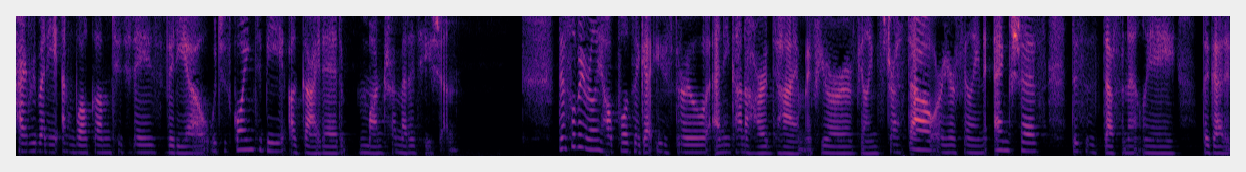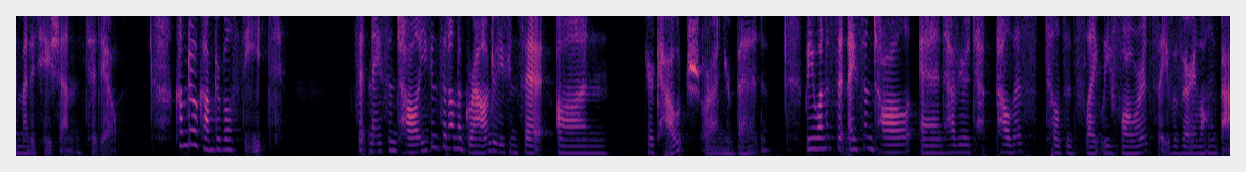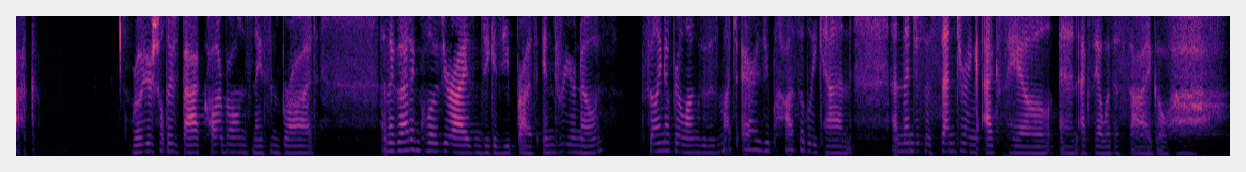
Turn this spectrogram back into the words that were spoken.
Hi, everybody, and welcome to today's video, which is going to be a guided mantra meditation. This will be really helpful to get you through any kind of hard time. If you're feeling stressed out or you're feeling anxious, this is definitely the guided meditation to do. Come to a comfortable seat, sit nice and tall. You can sit on the ground or you can sit on your couch or on your bed. But you want to sit nice and tall and have your t- pelvis tilted slightly forward so that you have a very long back. Roll your shoulders back, collarbones nice and broad. And then go ahead and close your eyes and take a deep breath in through your nose, filling up your lungs with as much air as you possibly can. And then just a centering exhale and exhale with a sigh. Go,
